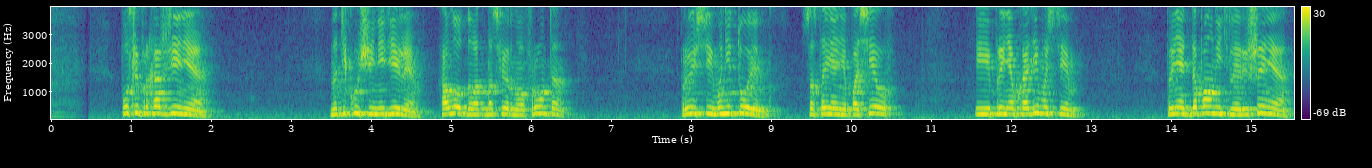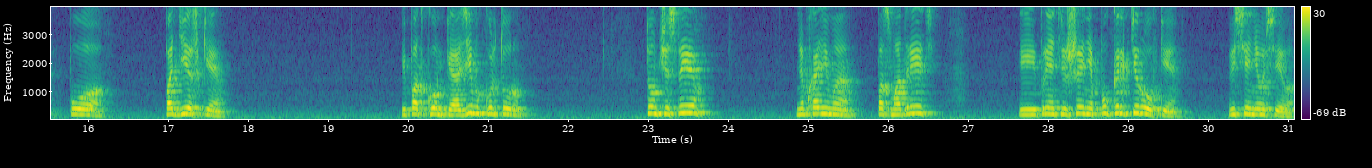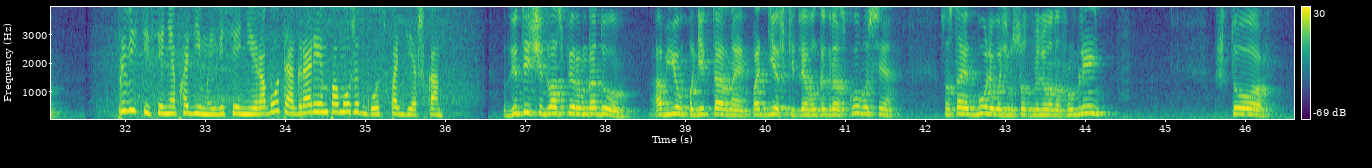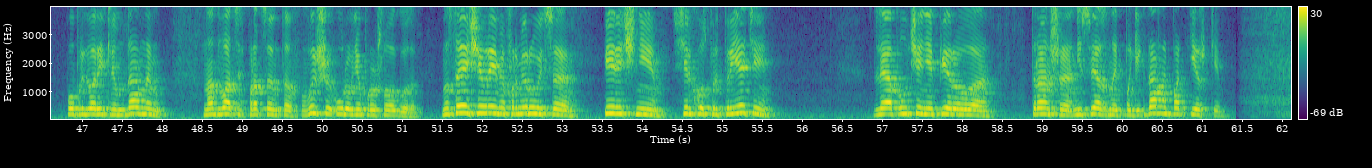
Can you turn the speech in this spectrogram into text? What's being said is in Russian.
После прохождения на текущей неделе холодного атмосферного фронта провести мониторинг состояния посевов и при необходимости принять дополнительные решения по поддержке и подкормке озимых культур. В том числе необходимо посмотреть и принять решение по корректировке весеннего сева. Провести все необходимые весенние работы аграриям поможет господдержка. В 2021 году объем по гектарной поддержки для Волгоградской области составит более 800 миллионов рублей – что по предварительным данным на 20% выше уровня прошлого года. В настоящее время формируются перечни сельхозпредприятий для получения первого транша, несвязанной погектарной поддержке.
